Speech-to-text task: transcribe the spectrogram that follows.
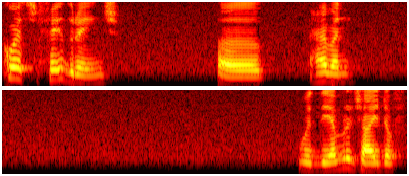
Quest Faith range uh, have an with the average height of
